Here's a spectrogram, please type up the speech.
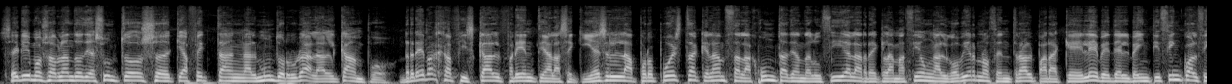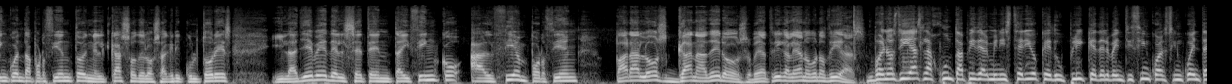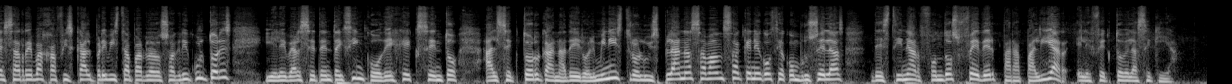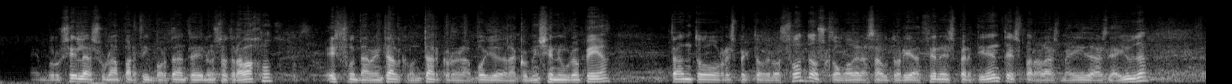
Seguimos hablando de asuntos eh, que afectan al mundo rural, al campo. Rebaja fiscal frente a la sequía. Es la propuesta que lanza la Junta de Andalucía, la reclamación al Gobierno Central para que eleve del 25 al 50% en el caso de los agricultores y la lleve del 75 al 100% para los ganaderos. Beatriz Galeano, buenos días. Buenos días. La Junta pide al Ministerio que duplique del 25 al 50 esa rebaja fiscal prevista para los agricultores y eleve al 75 o deje exento al sector ganadero. El ministro Luis Planas avanza que negocia con Bruselas destinar fondos FEDER para paliar el efecto de la sequía. En Bruselas una parte importante de nuestro trabajo es fundamental contar con el apoyo de la Comisión Europea tanto respecto de los fondos como de las autorizaciones pertinentes para las medidas de ayuda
